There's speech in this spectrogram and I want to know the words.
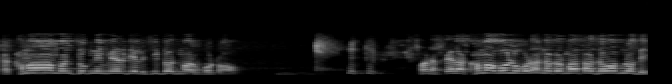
કે ખમા મનસુખની મેલડી એટલે સીધો જ મારો ફોટો આવે. પણ પેલા ખમા બોલવું પડે નગર માતા જવાબ નો દે.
